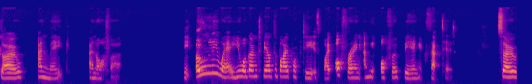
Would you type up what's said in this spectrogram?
go and make an offer. The only way you are going to be able to buy a property is by offering and the offer being accepted. So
